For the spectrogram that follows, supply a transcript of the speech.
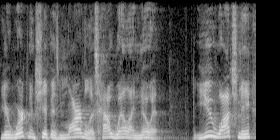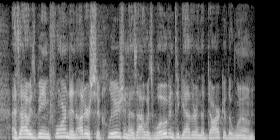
Your workmanship is marvelous. How well I know it. You watched me as I was being formed in utter seclusion, as I was woven together in the dark of the womb.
